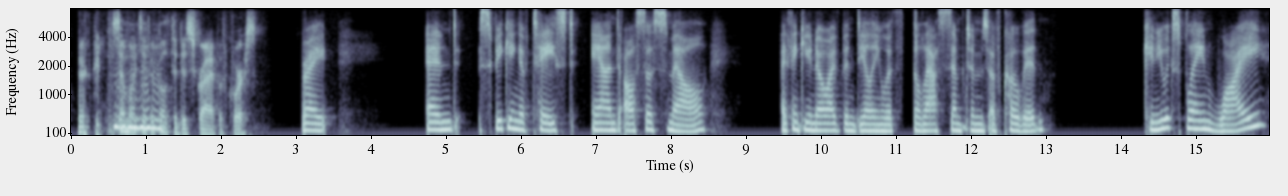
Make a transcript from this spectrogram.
somewhat mm-hmm, mm-hmm. difficult to describe, of course. Right. And speaking of taste and also smell, I think you know I've been dealing with the last symptoms of COVID. Can you explain why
